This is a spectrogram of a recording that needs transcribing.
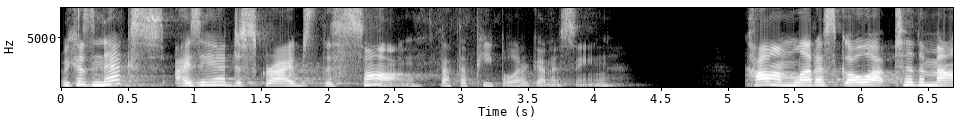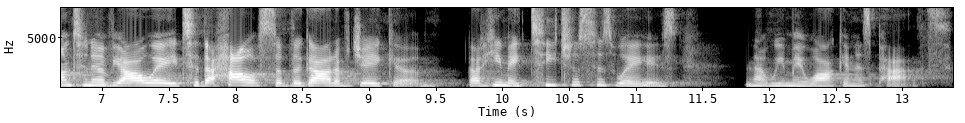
because next, Isaiah describes the song that the people are going to sing. Come, let us go up to the mountain of Yahweh, to the house of the God of Jacob, that he may teach us his ways and that we may walk in his paths.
